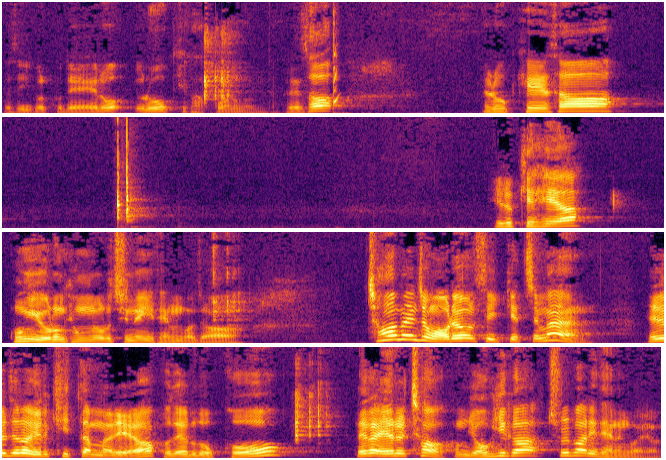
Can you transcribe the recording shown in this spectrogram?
그래서 이걸 그대로 이렇게 갖고 오는 겁니다. 그래서 이렇게 해서 이렇게 해야 공이 이런 경로로 진행이 되는 거죠. 처음엔 좀 어려울 수 있겠지만 예를 들어 이렇게 있단 말이에요. 그대로 놓고 내가 얘를 쳐. 그럼 여기가 출발이 되는 거예요.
